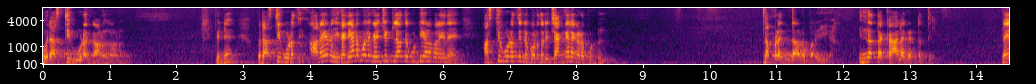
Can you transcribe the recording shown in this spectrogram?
ഒരു അസ്ഥികൂടം കാണുകയാണ്. പിന്നെ ഒരു അസ്ഥികൂടത്തിൽ അറിയണം? ഈ കല്യാണം പോലും കഴിച്ചിട്ടില്ലാത്ത കുട്ടിയാണ് പറയുന്നത് അസ്ഥികൂടത്തിന്റെ പുറത്തൊരു ചങ്ങല കിടപ്പുണ്ട്. നമ്മൾ എന്താണ് പറയുക? ഇന്നത്തെ കാലഘട്ടത്തിൽ ഏ?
